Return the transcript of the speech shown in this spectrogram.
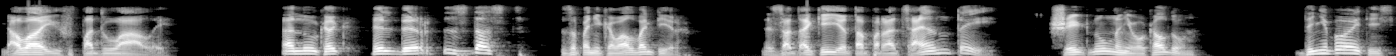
«Давай в подвалы!» «А ну как, Эльдер сдаст!» — запаниковал вампир. «За такие-то проценты!» — шикнул на него колдун. «Да не бойтесь,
